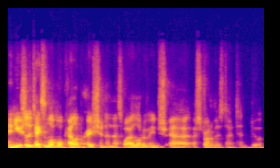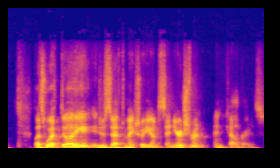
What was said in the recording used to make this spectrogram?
And usually takes a lot more calibration. And that's why a lot of uh, astronomers don't tend to do it. But it's worth doing. You just have to make sure you understand your instrument and calibrators.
